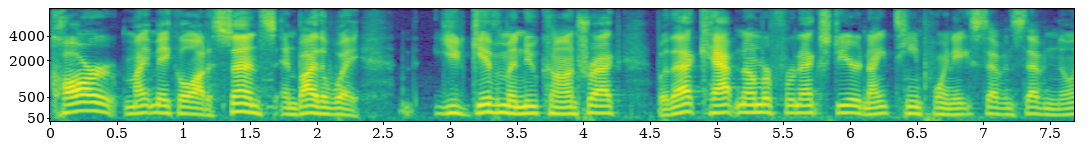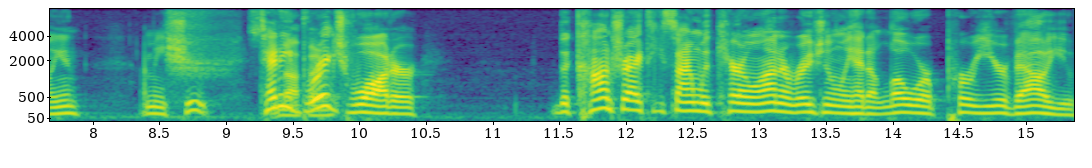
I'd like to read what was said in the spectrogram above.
Carr might make a lot of sense. And by the way, you'd give him a new contract, but that cap number for next year, nineteen point eight seven seven million. I mean, shoot, Teddy nothing. Bridgewater, the contract he signed with Carolina originally had a lower per year value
